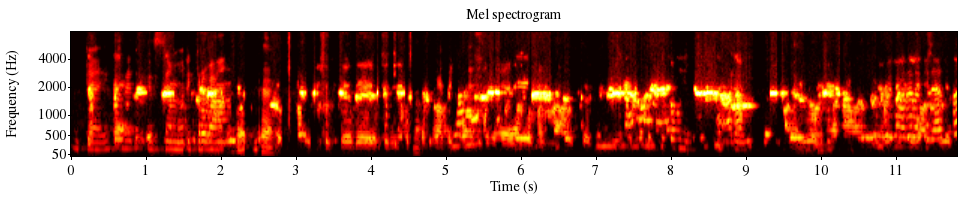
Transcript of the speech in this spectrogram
Ok, credo che stiamo riprovando. ok. Di solito succede, si innesca fra microfono e altoparlante. Continuare la diretta.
